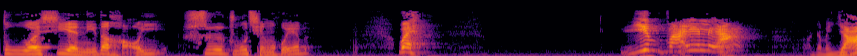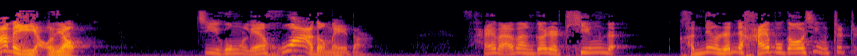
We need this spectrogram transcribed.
多谢你的好意，施主请回吧。喂，一百两，我这么牙没咬掉。济公连话都没道。财百万搁这听着，肯定人家还不高兴。这这，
